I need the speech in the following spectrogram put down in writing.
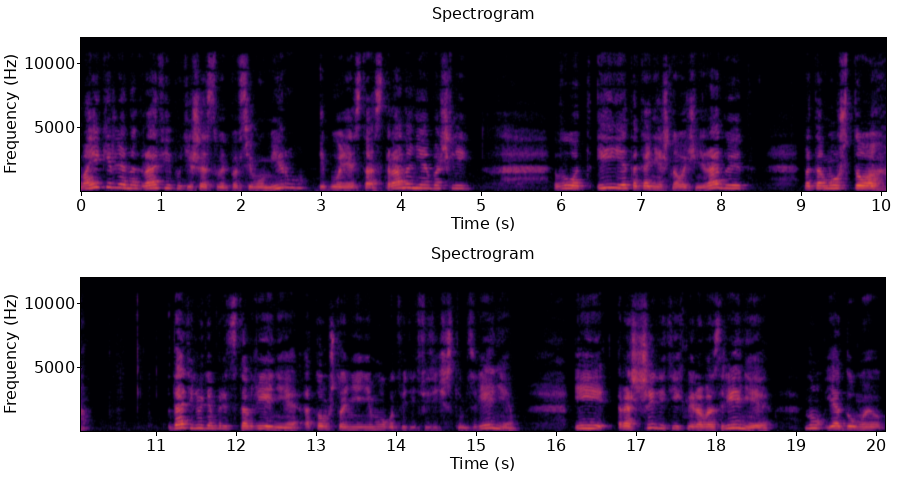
мои кирлянографии путешествуют по всему миру, и более ста стран они обошли – вот. И это, конечно, очень радует, потому что дать людям представление о том, что они не могут видеть физическим зрением, и расширить их мировоззрение, ну, я думаю,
